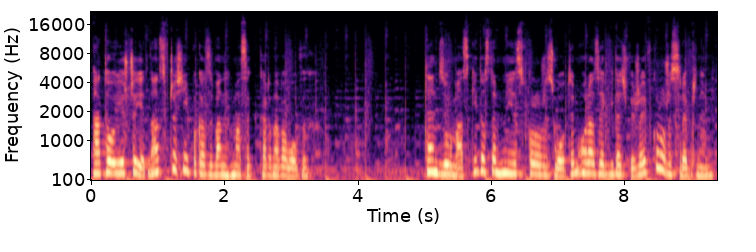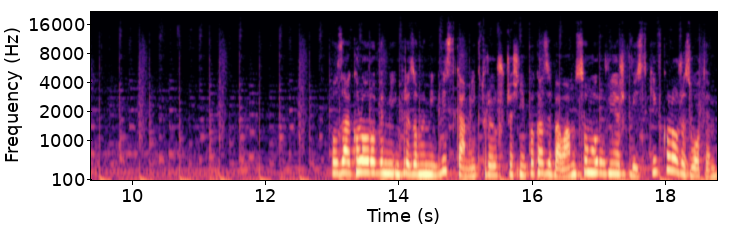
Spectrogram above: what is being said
A to jeszcze jedna z wcześniej pokazywanych masek karnawałowych. Ten wzór maski dostępny jest w kolorze złotym oraz jak widać wyżej w kolorze srebrnym. Poza kolorowymi imprezowymi gwizdkami, które już wcześniej pokazywałam, są również gwizdki w kolorze złotym.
